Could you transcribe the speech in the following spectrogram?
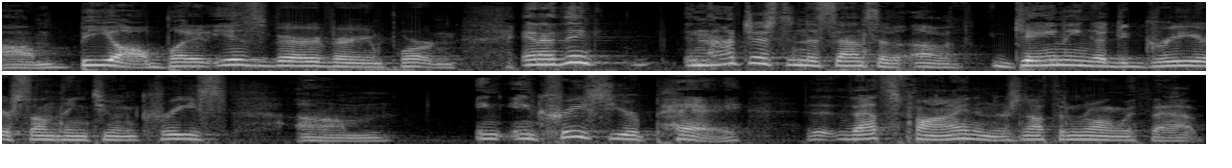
um, be all, but it is very, very important. And I think not just in the sense of, of gaining a degree or something to increase, um, in, increase your pay. That's fine, and there's nothing wrong with that.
